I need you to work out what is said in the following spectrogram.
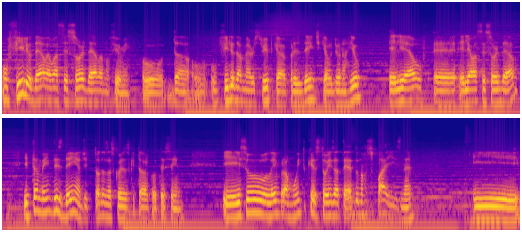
um, filho dela é o assessor dela no filme. O, da, o, o, filho da Mary Streep, que é a presidente, que é o Jonah Hill, ele é o, é, ele é o assessor dela e também desdenha de todas as coisas que estão acontecendo. E isso lembra muito questões até do nosso país, né? E,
